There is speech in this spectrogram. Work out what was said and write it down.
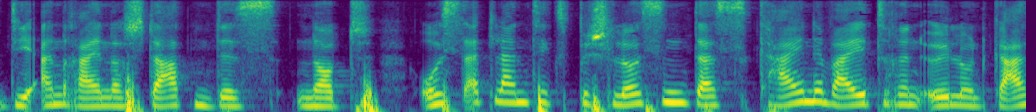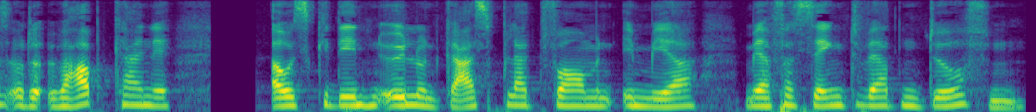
die Anrainerstaaten des Nordostatlantiks beschlossen, dass keine weiteren Öl- und Gas oder überhaupt keine ausgedehnten Öl- und Gasplattformen im Meer mehr versenkt werden dürfen.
